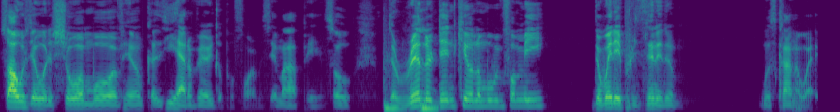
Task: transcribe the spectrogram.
So I wish they would have shown more of him because he had a very good performance, in my opinion. So the Riddler didn't kill the movie for me. The way they presented him was kind of whack.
